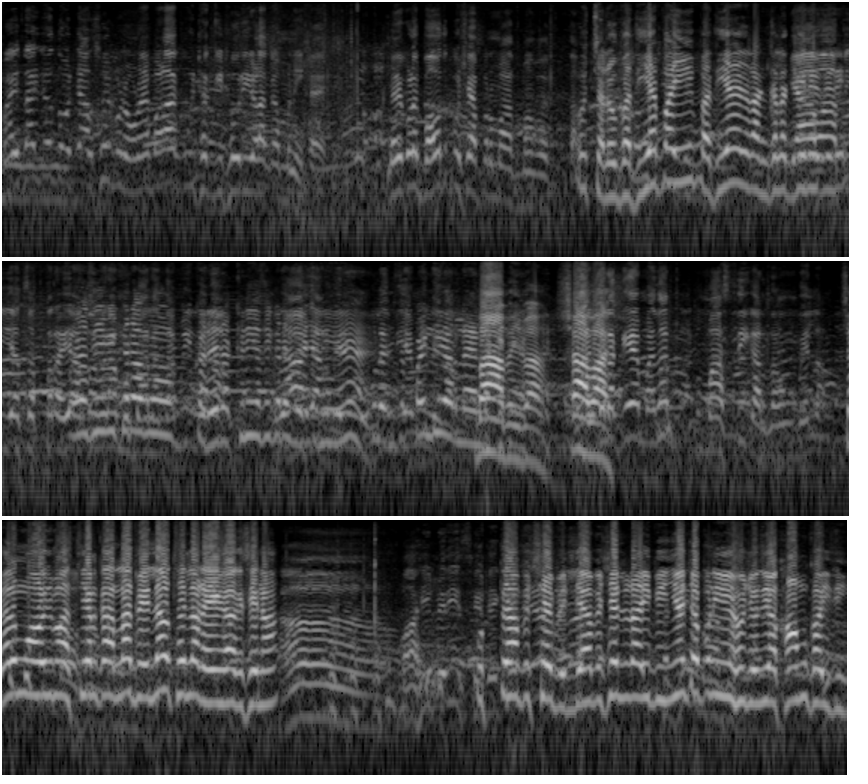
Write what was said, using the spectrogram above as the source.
ਮੈਂ ਤਾਂ ਜੋ 2-400 ਹੀ ਬਣਾਉਣਾ ਬਾਲਾ ਕੋਈ ਠੱਗੀ ਠੋਰੀ ਵਾਲਾ ਕੰਮ ਨਹੀਂ ਹੈ ਮੇਰੇ ਕੋਲੇ ਬਹੁਤ ਕੁਝ ਹੈ ਪ੍ਰਮਾਤਮਾ ਦਾ ਦਿੱਤਾ। ਉਹ ਚਲੋ ਵਧੀਆ ਭਾਈ ਵਧੀਆ ਰੰਗ ਲੱਗੇ ਨੇ ਤੇਰੇ। ਹੈ 70000 ਅਸੀਂ ਵੀ ਕਿਹੜਾ ਘਰੇ ਰੱਖਣੀ ਅਸੀਂ ਕਿਹੜਾ ਵੇਚਣੀ ਹੈ। ਪਹਿਲੀ ਵਾਰ ਲੈਣ ਵਾਹ ਬਈ ਵਾਹ ਸ਼ਾਬਾਸ਼। ਲੱਗੇ ਮੈਂ ਤਾਂ ਮਸਤੀ ਕਰਦਾ ਹੂੰ ਪਹਿਲਾਂ ਚਲ ਮौज ਮਸਤੀਆਂ ਕਰ ਲੈ ਵੇਲਾ ਉੱਥੇ ਲੜੇਗਾ ਕਿਸੇ ਨਾਲ। ਹਾਂ। ਕੁੱਤਿਆਂ ਪਿੱਛੇ ਬਿੱਲਿਆਂ ਪਿੱਛੇ ਲੜਾਈ ਬੀਆਂ ਚ ਆਪਣੀ ਇਹੋ ਜਿਹੀ ਖਾਮ ਖਾਈ ਦੀ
